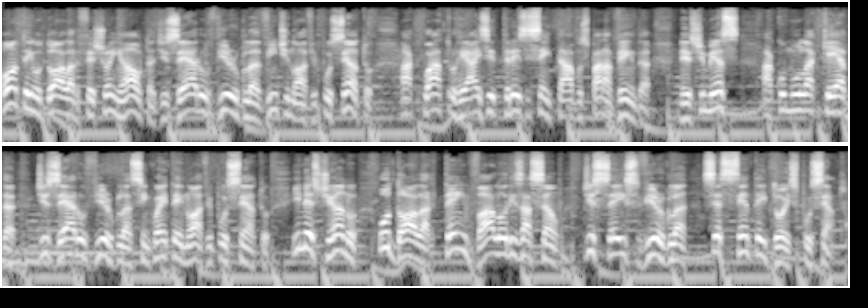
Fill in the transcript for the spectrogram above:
Ontem o dólar fechou em alta de 0,29% a R$ 4,13 para a venda. Neste mês, acumula queda de 0,59%. E neste ano, o dólar tem valorização de 6,62%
